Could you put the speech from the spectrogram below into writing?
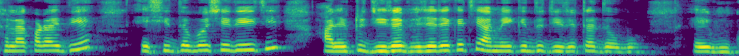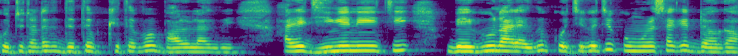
ছোলা কড়াই দিয়ে, এই সিদ্ধ বসিয়ে দিয়েছি। আর একটু জিরে ভেজে রেখেছি, আমি কিন্তু জিরেটা দেবো। এই কচু ডাঁটাতে দিতে, খেতে ভালো লাগবে। আর এই ঝিঙে নিয়েছি, বেগুন আর একদম কচি কচি কুমড়ো শাকের ডগা।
